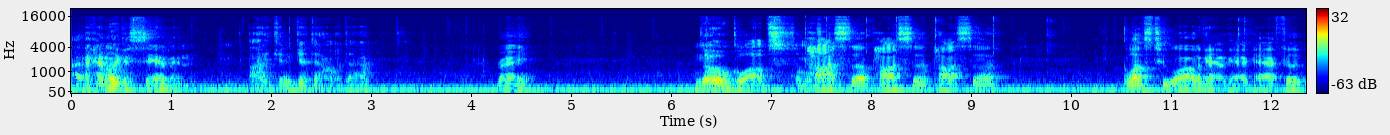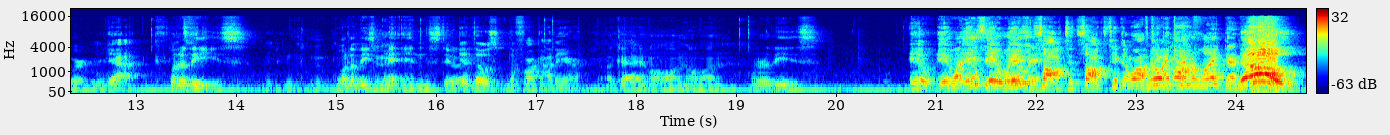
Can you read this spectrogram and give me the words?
I, I kind of like a salmon, I can get down with that. right? No gloves. Pasta, pasta, pasta. Gloves too long. Okay, okay, okay. I feel like we're. Yeah. What are these? What are these mittens doing? Get those the fuck out of here. Okay, hold on, hold on. What are these? Ew, ew, What ew, is it? ew, What ew, is it? socks, it's socks. Take them off. No, I kind of like them. No!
